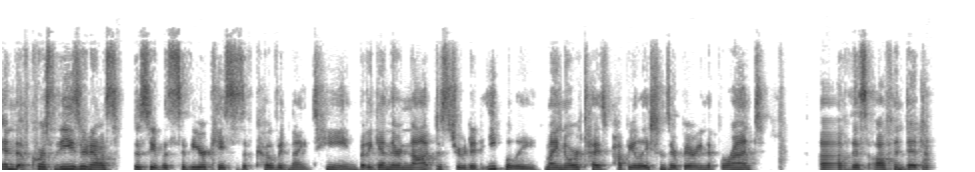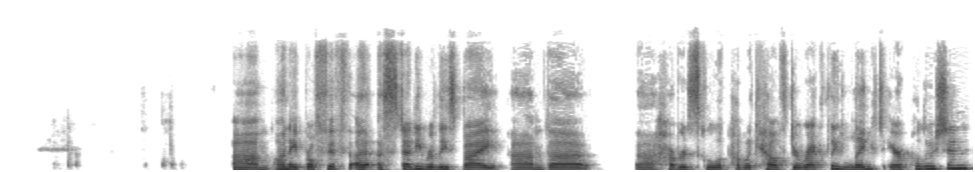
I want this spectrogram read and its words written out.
And of course, these are now associated with severe cases of COVID 19. But again, they're not distributed equally. Minoritized populations are bearing the brunt of this often deadly um, on April 5th, a, a study released by um, the uh, Harvard School of Public Health directly linked air pollution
